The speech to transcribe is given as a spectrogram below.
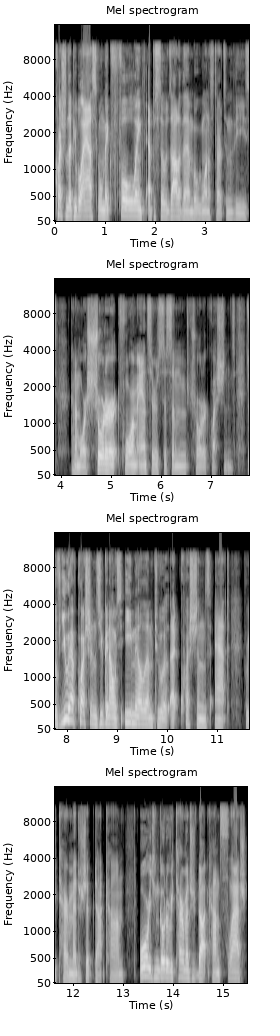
questions that people ask and we'll make full length episodes out of them, but we want to start some of these kind of more shorter form answers to some shorter questions. So if you have questions, you can always email them to us at questions at retirementorship.com or you can go to retirementorship.com slash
